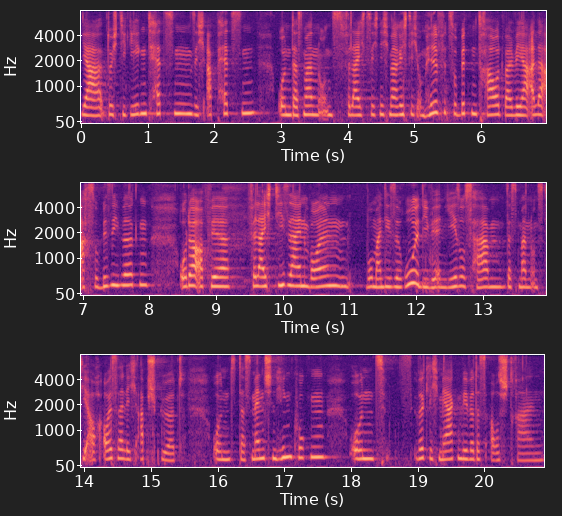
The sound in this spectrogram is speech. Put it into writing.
ja, durch die Gegend hetzen, sich abhetzen und dass man uns vielleicht sich nicht mal richtig um Hilfe zu bitten traut, weil wir ja alle ach so busy wirken, oder ob wir vielleicht die sein wollen, wo man diese Ruhe, die wir in Jesus haben, dass man uns die auch äußerlich abspürt und dass Menschen hingucken und wirklich merken, wie wir das ausstrahlen.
